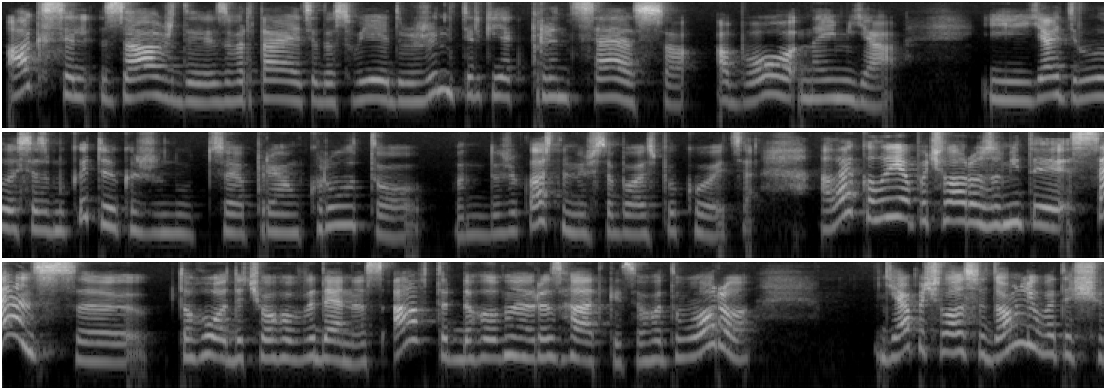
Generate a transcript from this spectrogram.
Аксель завжди звертається до своєї дружини тільки як принцеса або на ім'я. І я ділилася з Микитою і кажу: ну це прям круто. Вони дуже класно між собою спілкуються. Але коли я почала розуміти сенс е, того, до чого веде нас автор, до головної розгадки цього твору, я почала усвідомлювати, що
